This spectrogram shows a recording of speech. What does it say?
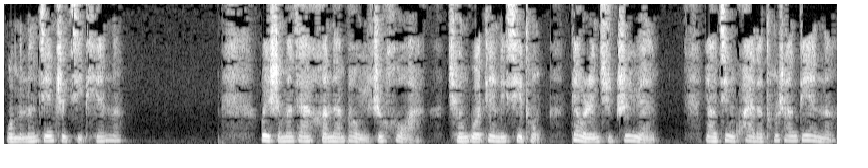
我们能坚持几天呢？为什么在河南暴雨之后啊，全国电力系统调人去支援，要尽快的通上电呢？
